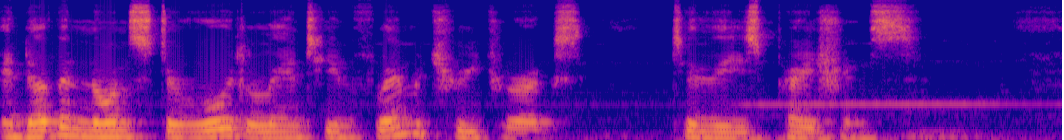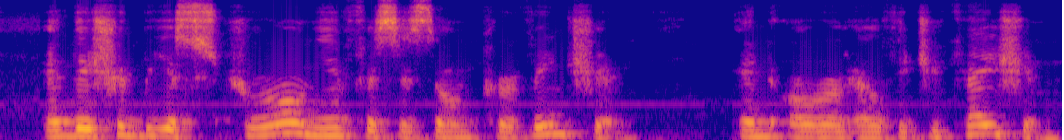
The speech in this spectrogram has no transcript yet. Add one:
and other non-steroidal anti-inflammatory drugs to these patients. And there should be a strong emphasis on prevention and oral health education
